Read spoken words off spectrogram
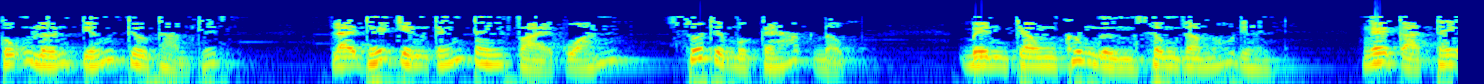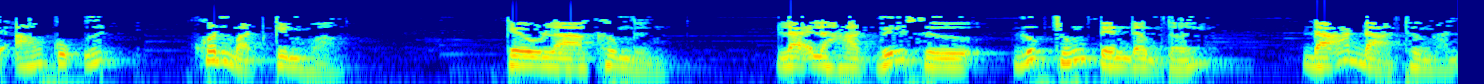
cũng lớn tiếng kêu thảm thiết. Lại thấy trên cánh tay phải quán Xuất hiện một cái hắc độc. Bên trong không ngừng xông ra máu đen, Ngay cả tay áo cũng ướt, Khuôn mặt kinh hoàng. Kêu là không ngừng, Lại là hạt vĩ sư lúc chúng tên đâm tới, Đã đả thương hắn.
